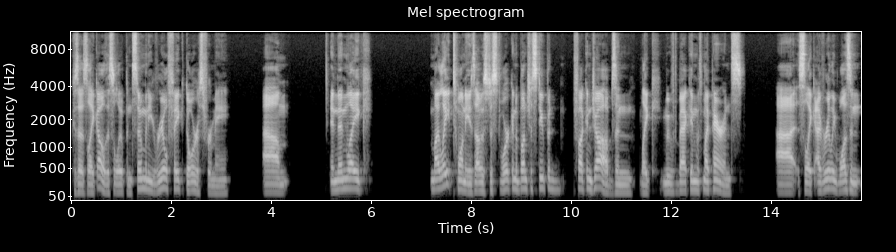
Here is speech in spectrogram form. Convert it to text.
because I was like, oh, this will open so many real fake doors for me. Um, and then like my late twenties, I was just working a bunch of stupid fucking jobs and like moved back in with my parents. Uh, so like I really wasn't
